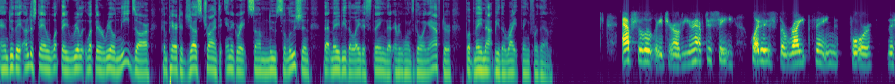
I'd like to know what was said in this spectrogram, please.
and do they understand what they really what their real needs are compared to just trying to integrate some new solution that may be the latest thing that everyone's going after but may not be the right thing for them Absolutely, Gerald. You have to see what is the right thing for the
